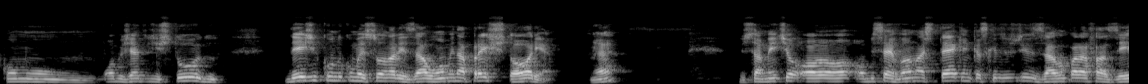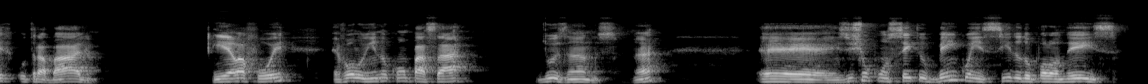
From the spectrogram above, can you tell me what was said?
como um objeto de estudo desde quando começou a analisar o homem na pré-história, né? Justamente observando as técnicas que eles utilizavam para fazer o trabalho. E ela foi evoluindo com o passar dos anos, né? É, existe um conceito bem conhecido do polonês,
